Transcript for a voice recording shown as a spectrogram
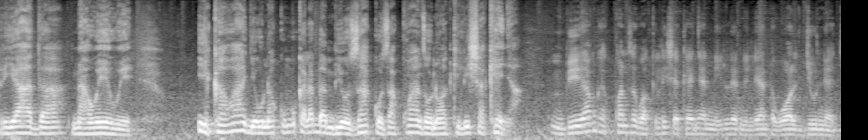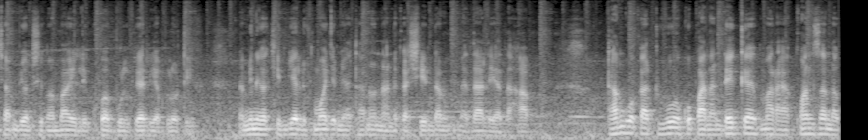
riadha na wewe. Ikawaje? Unakumbuka labda mbio zako za kwanza unawakilisha kenya mbio yangu ya kwanza kuwakilisha Kenya ni ile nilienda World Junior Championship ambayo ilikuwa Bulgaria Plovdiv na mimi nikakimbia 1500 na nikashinda medali ya dhahabu. Tangu wakati huo kupanda ndege mara ya kwanza na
